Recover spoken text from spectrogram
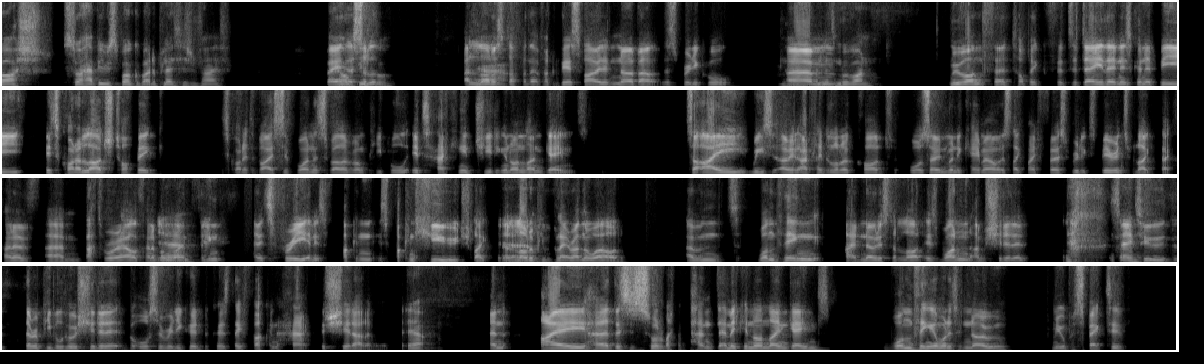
Bosh. So happy we spoke about the PlayStation 5. Mate, Tell there's people. a lot of stuff on that fucking PS5 I didn't know about. That's pretty cool. Let's Um, move on. Move on. Third topic for today then is going to be it's quite a large topic. It's quite a divisive one as well among people. It's hacking and cheating in online games. So I, rec- I mean, I played a lot of COD Warzone when it came out. It's like my first real experience with like that kind of um, battle royale kind of Yeah. online thing, and it's free and it's fucking, it's fucking huge. Like a lot of people play it around the world. And one thing I've noticed a lot is one, I'm shit at it. Same. Two, there are people who are shit at it, but also really good because they fucking hack the shit out of it. Yeah. And I heard this is sort of like a pandemic in online games. One thing I wanted to know from your perspective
